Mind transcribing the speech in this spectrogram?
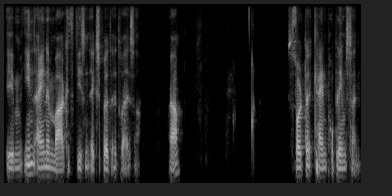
eben in einem Markt diesen Expert Advisor. Ja, sollte kein Problem sein.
